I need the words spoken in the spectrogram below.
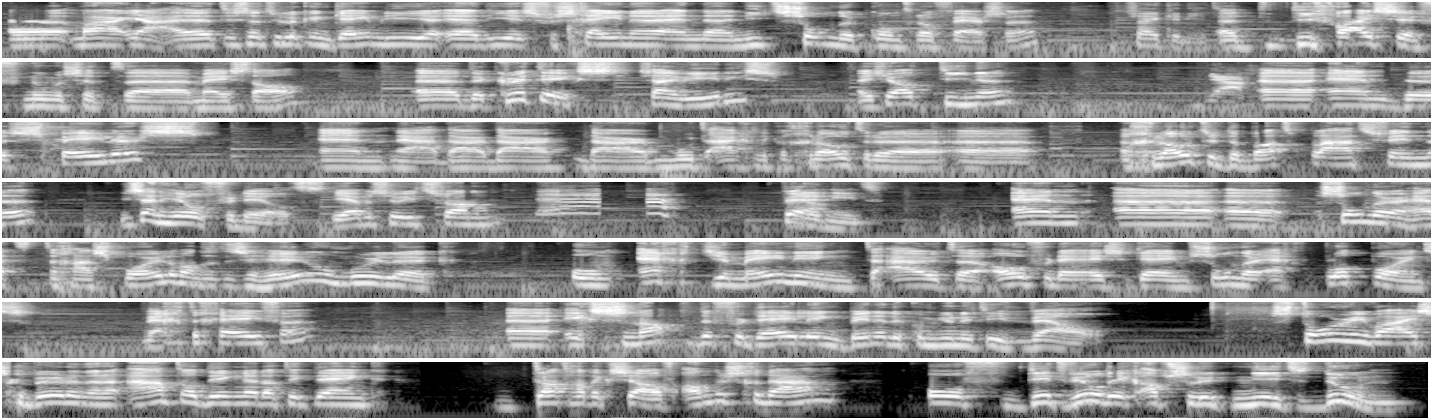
Eh, maar ja, het is natuurlijk een game die, eh, die is verschenen en niet zonder controverse. Zeker niet. Divisive noemen ze het meestal. De critics zijn lyrisch, weet je wel, tienen. ja. Eh, en de spelers, en nou ja, daar, daar, daar moet eigenlijk een, grotere, eh, een groter debat plaatsvinden. Die zijn heel verdeeld. Die hebben zoiets van, eh, ik Ja. het niet. En zonder het te gaan spoilen, want het is heel moeilijk om echt je mening te uiten over deze game zonder echt plotpoints weg te geven. Ik snap de verdeling binnen de community wel. Story-wise gebeurden er een aantal dingen dat ik denk, dat had ik zelf anders gedaan. Of dit wilde ik absoluut niet doen.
